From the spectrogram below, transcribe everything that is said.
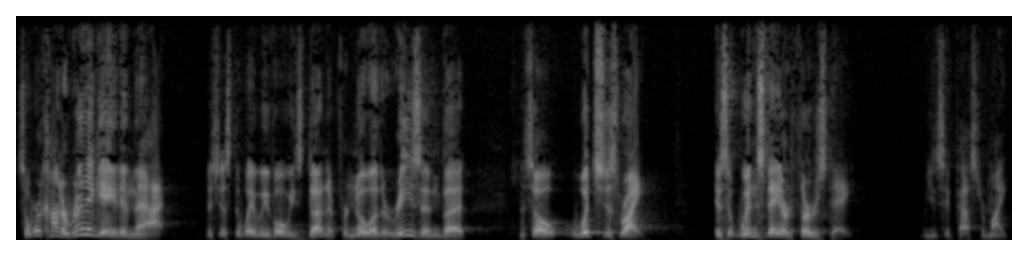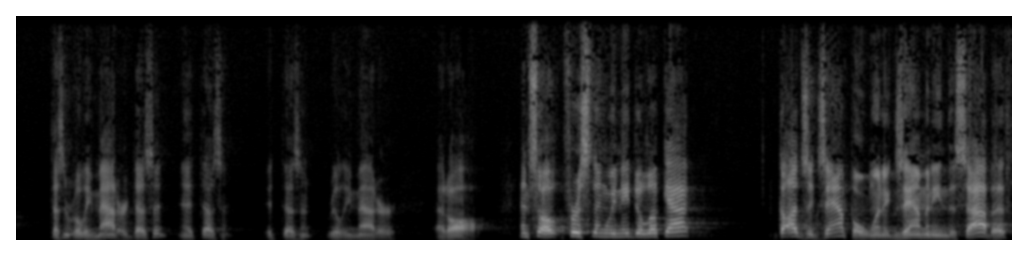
So we're kind of renegade in that. It's just the way we've always done it for no other reason. But so, which is right? Is it Wednesday or Thursday? You say, Pastor Mike, doesn't really matter, does it? And it doesn't. It doesn't really matter at all. And so, first thing we need to look at God's example when examining the Sabbath.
